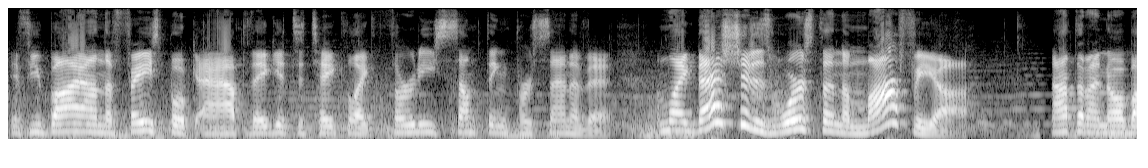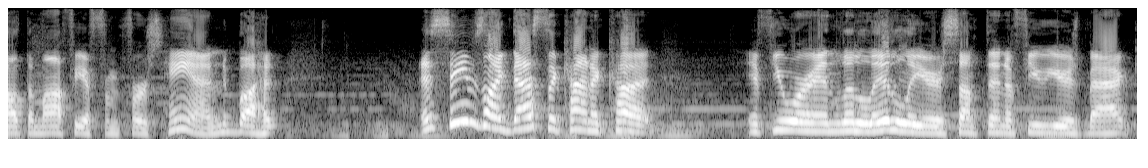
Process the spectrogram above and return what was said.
if you buy on the Facebook app, they get to take like 30 something percent of it. I'm like, that shit is worse than the mafia. Not that I know about the mafia from firsthand, but it seems like that's the kind of cut if you were in Little Italy or something a few years back.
